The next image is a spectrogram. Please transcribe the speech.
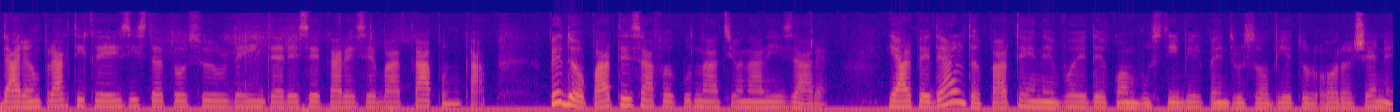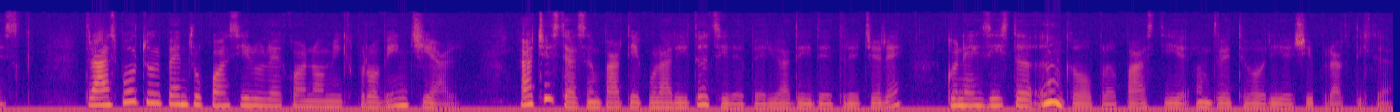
Dar în practică există tot soiul de interese care se bat cap în cap. Pe de o parte s-a făcut naționalizarea, iar pe de altă parte e nevoie de combustibil pentru Sovietul orășenesc, transportul pentru Consiliul Economic Provincial, Acestea sunt particularitățile perioadei de trecere, când există încă o prăpastie între teorie și practică.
